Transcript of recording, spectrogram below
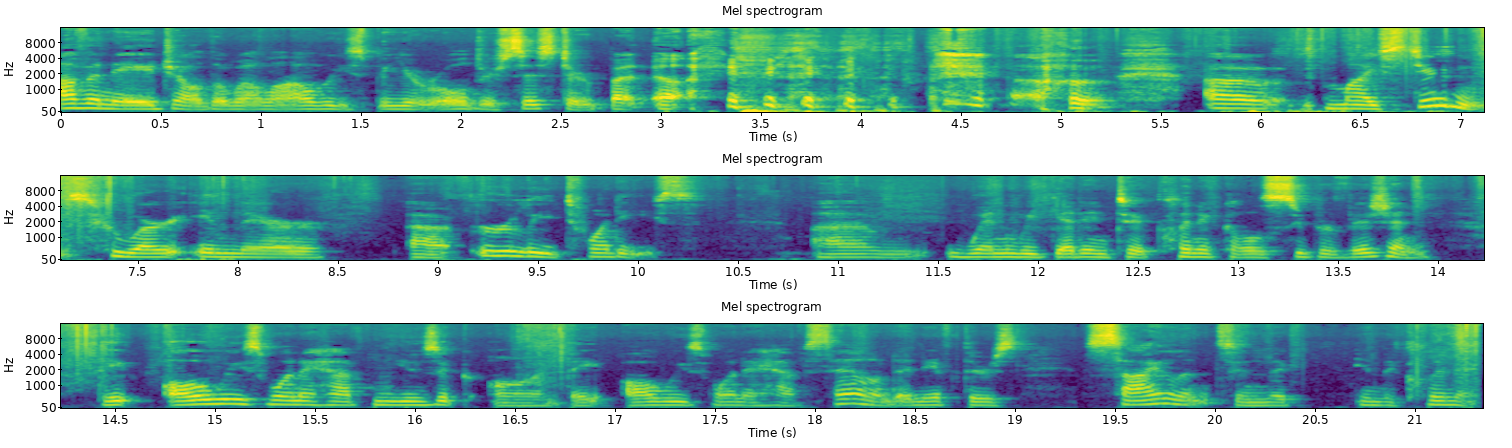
of an age, although I'll always be your older sister. But uh, uh, uh, my students who are in their uh, early 20s, um, when we get into clinical supervision, they always want to have music on. They always want to have sound. And if there's silence in the in the clinic.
